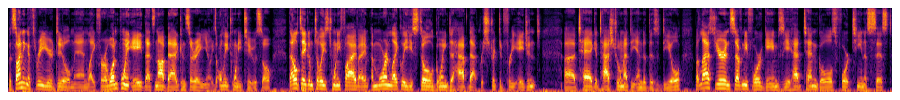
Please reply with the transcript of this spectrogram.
But signing a three-year deal, man, like for a 1.8, that's not bad considering you know he's only 22. So that'll take him till he's 25. I, am more than likely he's still going to have that restricted free agent uh, tag attached to him at the end of this deal. But last year in 74 games, he had 10 goals, 14 assists,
